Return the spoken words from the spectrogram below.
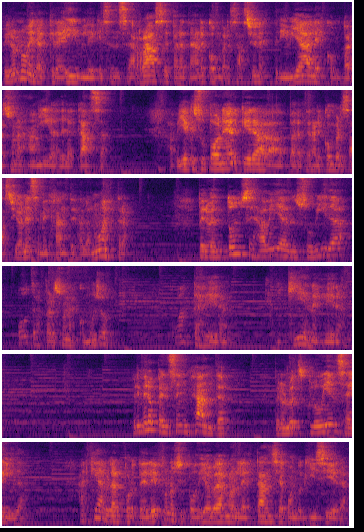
pero no era creíble que se encerrase para tener conversaciones triviales con personas amigas de la casa había que suponer que era para tener conversaciones semejantes a la nuestra. Pero entonces había en su vida otras personas como yo. ¿Cuántas eran? ¿Y quiénes eran? Primero pensé en Hunter, pero lo excluí enseguida. ¿A qué hablar por teléfono si podía verlo en la estancia cuando quisiera?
